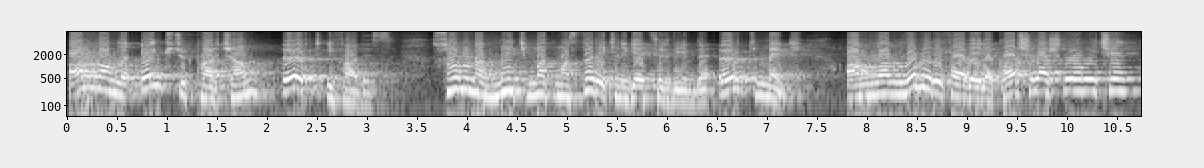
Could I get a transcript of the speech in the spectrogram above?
Anlamlı en küçük parçam ört ifadesi. Sonuna mek mat mastar ekini getirdiğimde örtmek anlamlı bir ifadeyle karşılaştığım için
